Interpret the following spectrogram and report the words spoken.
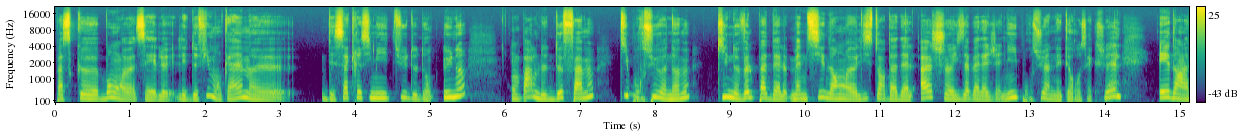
Parce que, bon, euh, c'est le- les deux films ont quand même euh, des sacrées similitudes, dont une, on parle de deux femmes qui poursuivent un homme qui ne veulent pas d'elle. Même si dans l'histoire d'Adèle H, Isabelle Adjani poursuit un hétérosexuel et dans la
